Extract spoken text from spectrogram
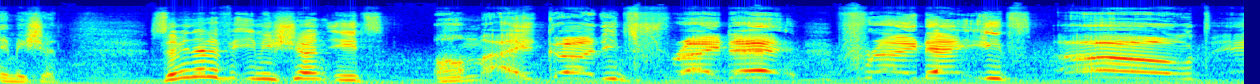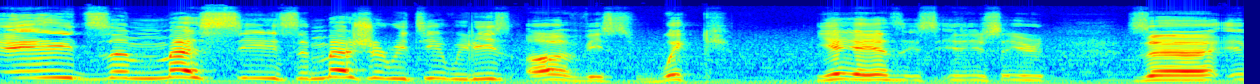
Emission. The middle of emission, it's oh my god, it's Friday, Friday, it's out. It's the massive, the majority release of this week. Yeah, yeah, yeah. It's, it's, it's, the uh,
